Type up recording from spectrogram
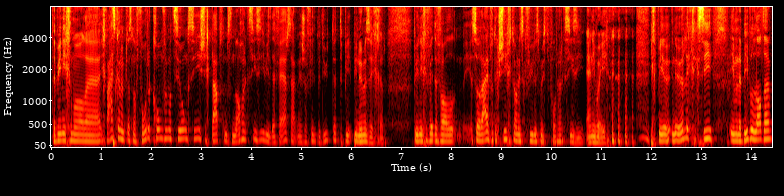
Da bin ich mal, äh, ich weiß gar nicht, ob das noch vor der Konfirmation war. Ich glaube, es muss nachher sein, weil der Vers hat mir schon viel bedeutet. Bin, bin nicht mehr sicher. Bin ich auf jeden Fall, so rein von der Geschichte habe ich das Gefühl, es müsste vorher gewesen sein. Anyway. ich bin in Oerlikon in einem Bibelladen.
